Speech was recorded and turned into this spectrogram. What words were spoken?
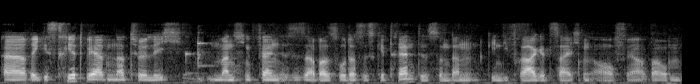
äh, registriert werden natürlich. In manchen Fällen ist es aber so, dass es getrennt ist und dann gehen die Fragezeichen auf. Ja, warum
